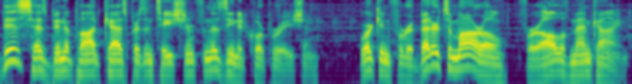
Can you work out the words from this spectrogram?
This has been a podcast presentation from the Zenit Corporation, working for a better tomorrow for all of mankind.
